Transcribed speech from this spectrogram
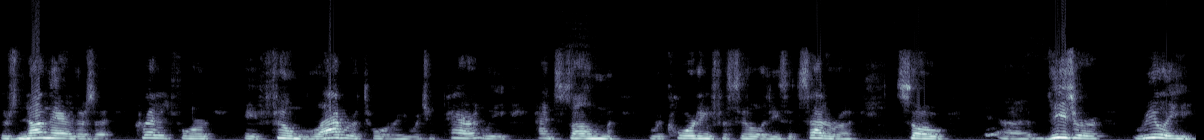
There's none there. There's a credit for a film laboratory, which apparently had some recording facilities, etc. So uh, these are really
